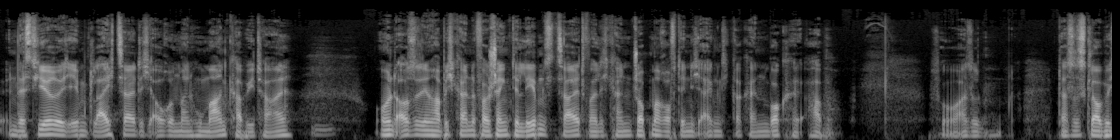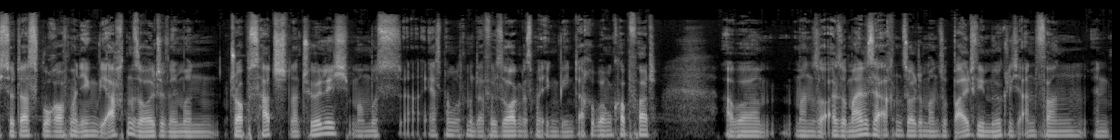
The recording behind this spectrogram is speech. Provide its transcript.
investiere ich eben gleichzeitig auch in mein Humankapital. Mhm. Und außerdem habe ich keine verschenkte Lebenszeit, weil ich keinen Job mache, auf den ich eigentlich gar keinen Bock habe. So, also das ist, glaube ich, so das, worauf man irgendwie achten sollte, wenn man Jobs hat. Natürlich, man muss, erstmal muss man dafür sorgen, dass man irgendwie ein Dach über dem Kopf hat. Aber man so, also meines Erachtens sollte man so bald wie möglich anfangen, in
